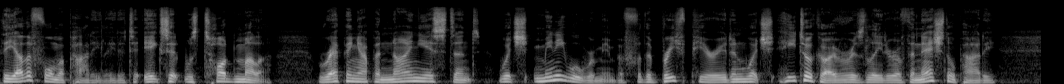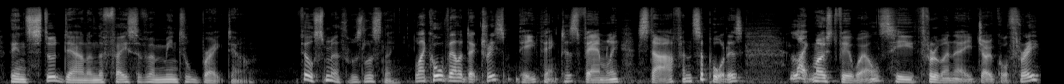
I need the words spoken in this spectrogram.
The other former party leader to exit was Todd Muller, wrapping up a nine year stint which many will remember for the brief period in which he took over as leader of the National Party, then stood down in the face of a mental breakdown. Phil Smith was listening. Like all valedictories, he thanked his family, staff, and supporters. Like most farewells, he threw in a joke or three.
